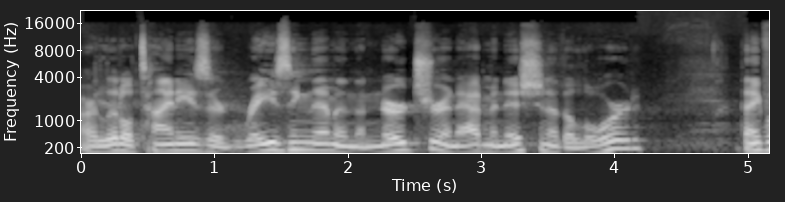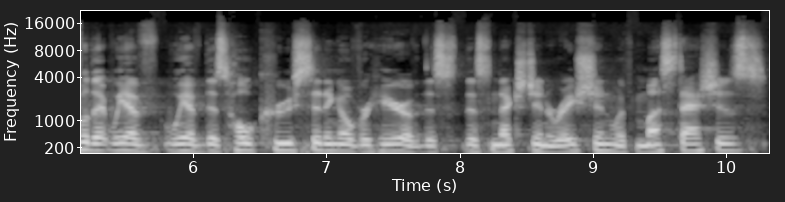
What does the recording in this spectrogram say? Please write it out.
our little tinies, are raising them in the nurture and admonition of the Lord. Thankful that we have we have this whole crew sitting over here of this this next generation with mustaches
